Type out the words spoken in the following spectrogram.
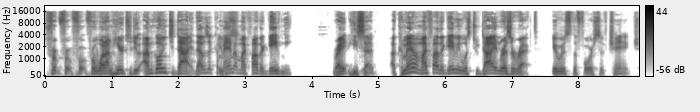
for, for, for, for what I'm here to do. I'm going to die. That was a commandment my father gave me, right? He said, a commandment my father gave me was to die and resurrect. It was the force of change.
